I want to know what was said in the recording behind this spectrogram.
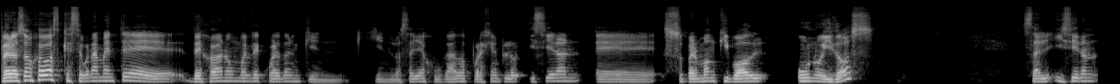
Pero son juegos que seguramente dejaron un buen recuerdo en quien, quien los haya jugado. Por ejemplo, hicieron eh, Super Monkey Ball 1 y 2. hicieron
